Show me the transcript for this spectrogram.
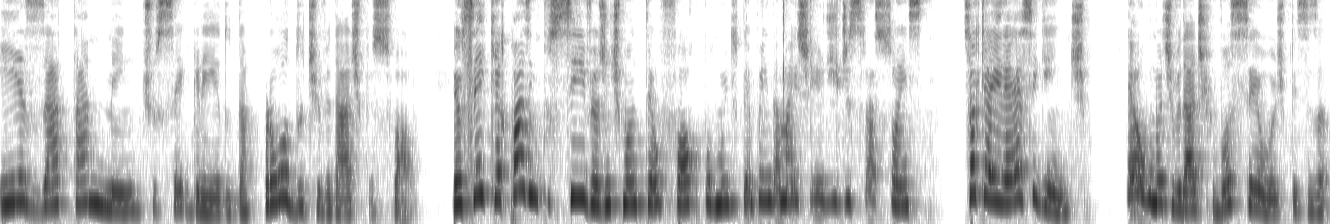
exatamente o segredo da produtividade pessoal. Eu sei que é quase impossível a gente manter o foco por muito tempo, ainda mais cheio de distrações. Só que a ideia é a seguinte: tem alguma atividade que você hoje precisa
